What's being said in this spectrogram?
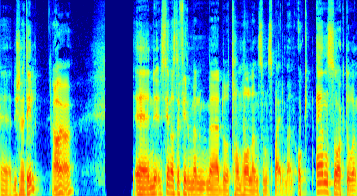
Eh, du känner till? Ja, ja. Eh, senaste filmen med då Tom Holland som Spider-Man. Och en sak då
